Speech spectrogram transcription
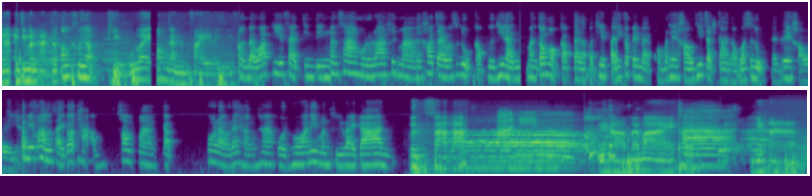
ง่าย จริงๆ มันอาจจะต้องเคลือบผิวด้วยป้องกันไฟอะไรอย่างนี้ เหมือนแบบว่า PFAT จริง ๆ มันสร้างโมดูล่าขึ้นมาเข้าใจวัสดุกับพื้นที่นั้น มันก็เหมาะกับแต่ละประเทศไปนี่ก็เป็นแบบของประเทศเขาที่จัดการกับวัสดุในประเทศเขาอะไรเงี้ยมีความสงสัยก็ถามเข้ามากับพวกเราได้ทั้ง 5 คน เพราะว่านี่มันคือรายการปรึกษาปานินนะครับบ๊ายบายค่ะสวัสดีครับ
